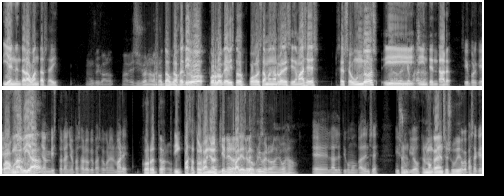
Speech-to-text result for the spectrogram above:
y a intentar aguantarse ahí. No, sí, claro. A ver si suena la flauta. El objetivo, por lo que he visto, por lo que estamos en redes y demás, es ser segundos y intentar Sí, porque por alguna ya- vía. ya han visto el año pasado lo que pasó con el Mare, Correcto. Claro. Y pasa todos los años ¿Quién era el varias veces. primero el año pasado? el Atlético Moncadense, y El- subió. El, Moncadense Lo subió. que pasa es que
